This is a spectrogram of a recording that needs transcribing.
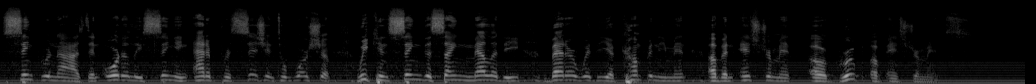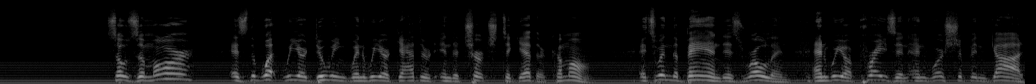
synchronized and orderly singing at a precision to worship. We can sing the same melody better with the accompaniment of an instrument or group of instruments. So, Zamar is the, what we are doing when we are gathered in the church together. Come on. It's when the band is rolling and we are praising and worshiping God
